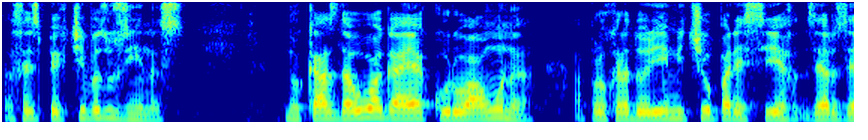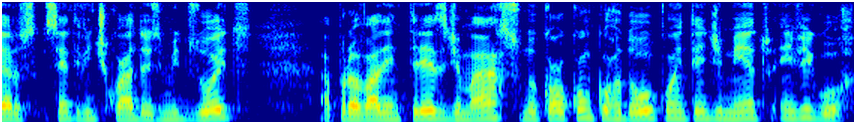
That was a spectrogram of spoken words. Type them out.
das respectivas usinas. No caso da UHE Curuá Una, a Procuradoria emitiu o parecer 00124-2018, aprovado em 13 de março, no qual concordou com o entendimento em vigor.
